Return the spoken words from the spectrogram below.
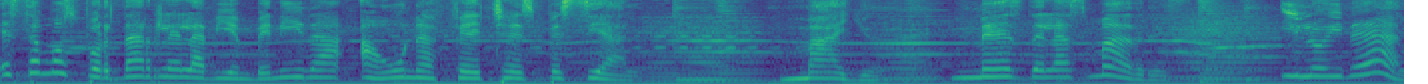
Estamos por darle la bienvenida a una fecha especial, mayo, mes de las madres, y lo ideal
